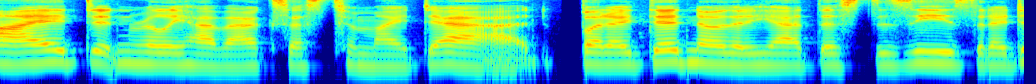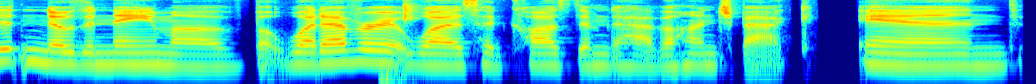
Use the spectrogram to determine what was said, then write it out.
I didn't really have access to my dad, but I did know that he had this disease that I didn't know the name of, but whatever it was had caused him to have a hunchback. And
